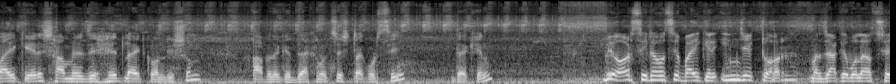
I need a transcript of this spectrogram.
বাইকের সামনের যে হেডলাইট কন্ডিশন আপনাদেরকে দেখানোর চেষ্টা করছি, দেখেন। বিয়ার্স এটা হচ্ছে বাইকের ইঞ্জেক্টর মানে যাকে বলা হচ্ছে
